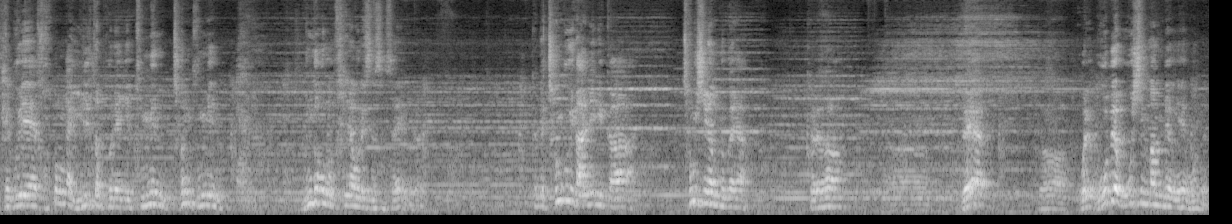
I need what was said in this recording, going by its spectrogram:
대구에 소동가 1도 보내기 국민 전 국민 운동으로 하려고 그랬었어요 이거를. 근데 전국이 난리니까 정신이 없는 거야. 그래서 어, 왜 어, 원래 550만 명이에요 오늘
